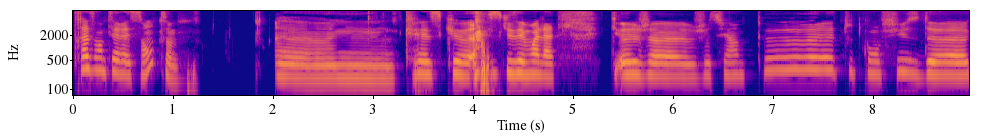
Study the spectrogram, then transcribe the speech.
très intéressantes. Qu'est-ce que excusez-moi là, je je suis un peu toute confuse de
